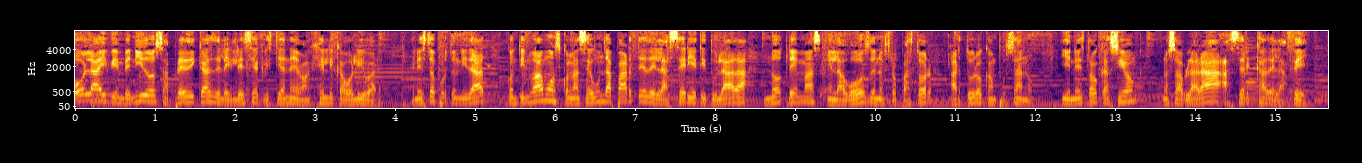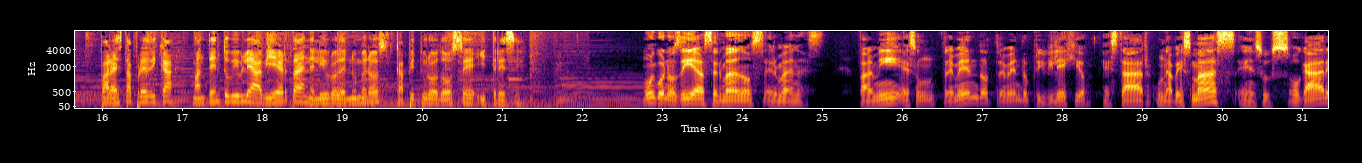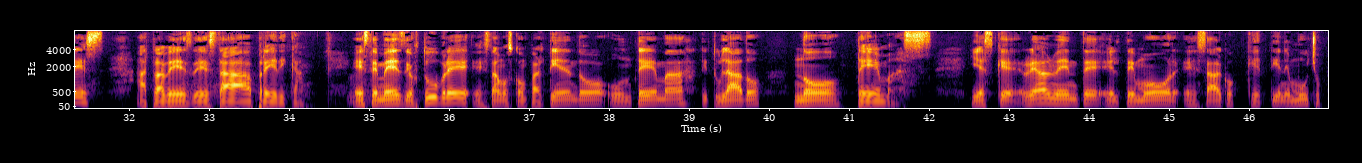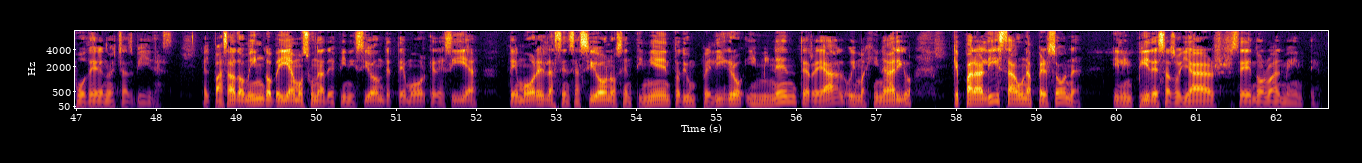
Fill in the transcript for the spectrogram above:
Hola y bienvenidos a Prédicas de la Iglesia Cristiana Evangélica Bolívar. En esta oportunidad continuamos con la segunda parte de la serie titulada No temas en la voz de nuestro pastor Arturo Campuzano y en esta ocasión nos hablará acerca de la fe. Para esta prédica mantén tu Biblia abierta en el libro de Números capítulo 12 y 13. Muy buenos días hermanos, hermanas. Para mí es un tremendo, tremendo privilegio estar una vez más en sus hogares a través de esta prédica. Este mes de octubre estamos compartiendo un tema titulado No temas. Y es que realmente el temor es algo que tiene mucho poder en nuestras vidas. El pasado domingo veíamos una definición de temor que decía Temor es la sensación o sentimiento de un peligro inminente, real o imaginario que paraliza a una persona y le impide desarrollarse normalmente.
